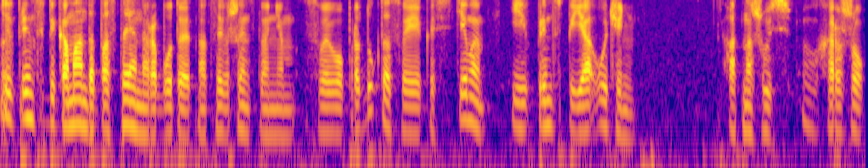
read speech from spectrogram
Ну и в принципе команда постоянно работает над совершенствованием своего продукта, своей экосистемы. И в принципе я очень отношусь хорошо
